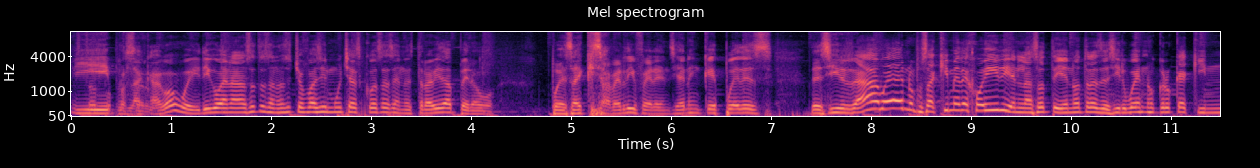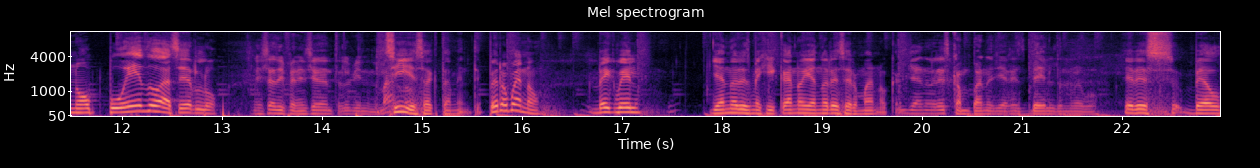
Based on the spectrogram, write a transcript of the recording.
Y pues la cagó, güey. Digo, a nosotros se nos ha hecho fácil muchas cosas en nuestra vida, pero pues hay que saber diferenciar en qué puedes decir, ah, bueno, pues aquí me dejo ir y en las otras y en otras decir, bueno, creo que aquí no puedo hacerlo. Esa diferencia entre el bien y el mal. sí, ¿no? exactamente. Pero bueno, Drake Bell, ya no eres mexicano, ya no eres hermano, ca- Ya no eres campana, ya eres Bell de nuevo. eres Bell,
